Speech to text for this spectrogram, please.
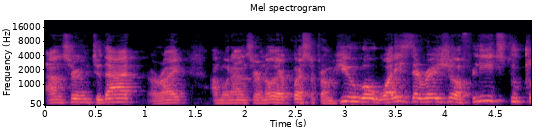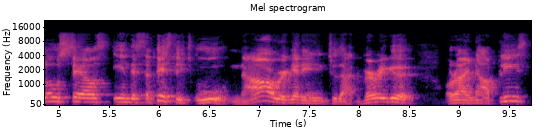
answering to that, all right, I'm gonna answer another question from Hugo. What is the ratio of leads to close sales in the statistics? Ooh, now we're getting into that. Very good. All right, now please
